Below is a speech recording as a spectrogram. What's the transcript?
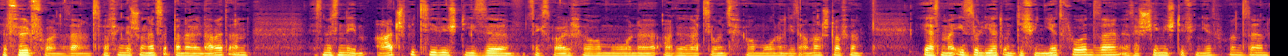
erfüllt worden sein. Und zwar fängt es schon ganz banal damit an, es müssen eben artspezifisch diese Sexualpheromone, Aggregationspheromone und diese anderen Stoffe erstmal isoliert und definiert worden sein, also chemisch definiert worden sein.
